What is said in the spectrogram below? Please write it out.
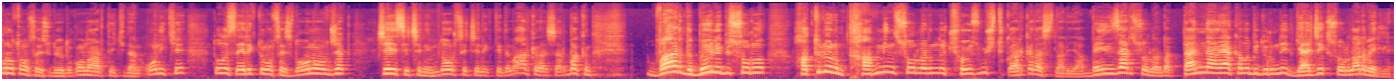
proton sayısı diyorduk. 10 artı 2'den 12. Dolayısıyla elektron sayısı da 10 olacak. C seçeneğim doğru seçenek dedim. Arkadaşlar bakın vardı böyle bir soru hatırlıyorum tahmin sorularında çözmüştük arkadaşlar ya. Benzer sorular bak benimle alakalı bir durum değil. Gelecek sorular belli.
